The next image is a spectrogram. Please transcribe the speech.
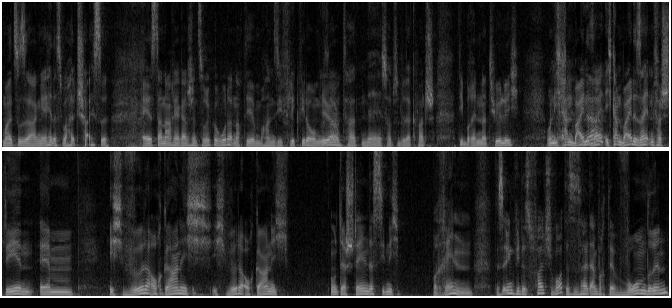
mal zu sagen, ey, das war halt scheiße. Er ist danach ja ganz schön zurückgerudert, nachdem Hansi Flick wiederum Ja. gesagt hat, nee, ist absoluter Quatsch, die brennen natürlich. Und ich kann beide, Na. Seiten, ich kann beide Seiten verstehen. Ähm, ich würde auch gar nicht, ich würde auch gar nicht unterstellen, dass sie nicht brennen. Das ist irgendwie das falsche Wort. Es ist halt einfach der Wurm drin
